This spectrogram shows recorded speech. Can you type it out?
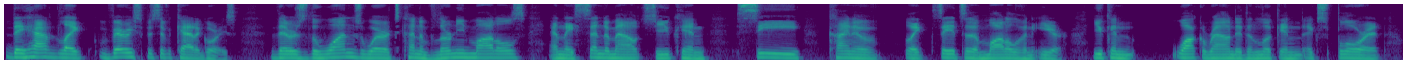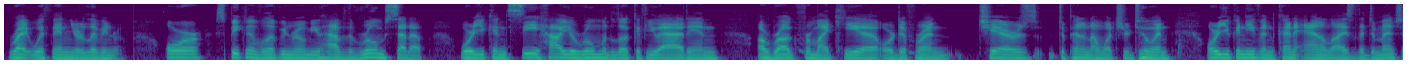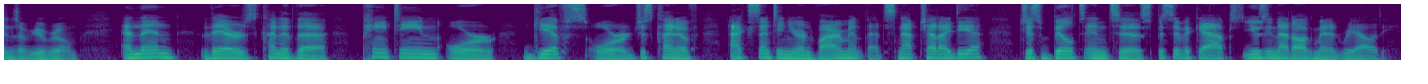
they have like very specific categories. There's the ones where it's kind of learning models and they send them out so you can see kind of like say it's a model of an ear. You can walk around it and look and explore it right within your living room. Or speaking of living room, you have the room setup where you can see how your room would look if you add in a rug from IKEA or different chairs depending on what you're doing or you can even kind of analyze the dimensions of your room. And then there's kind of the painting or gifs or just kind of accenting your environment, that Snapchat idea, just built into specific apps using that augmented reality.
